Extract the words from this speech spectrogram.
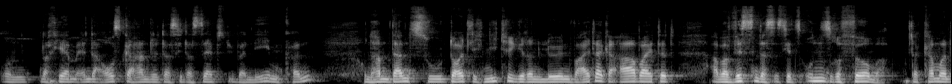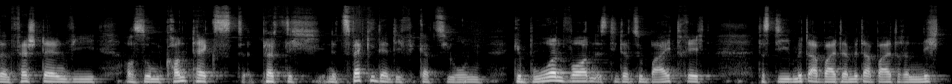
und nachher am Ende ausgehandelt, dass sie das selbst übernehmen können und haben dann zu deutlich niedrigeren Löhnen weitergearbeitet, aber wissen, das ist jetzt unsere Firma. Da kann man dann feststellen, wie aus so einem Kontext plötzlich eine Zweckidentifikation geboren worden ist, die dazu beiträgt, dass die Mitarbeiter, Mitarbeiterinnen nicht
